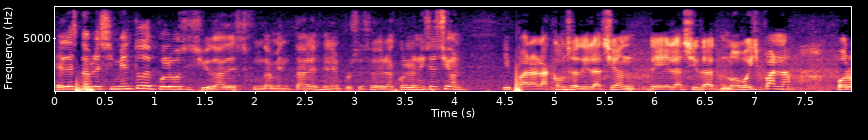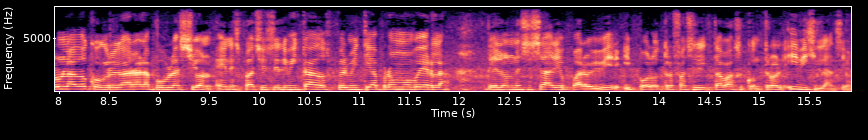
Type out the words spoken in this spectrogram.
El establecimiento de pueblos y ciudades fundamentales en el proceso de la colonización y para la consolidación de la ciudad hispana, por un lado congregar a la población en espacios delimitados permitía promoverla de lo necesario para vivir y por otro facilitaba su control y vigilancia.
